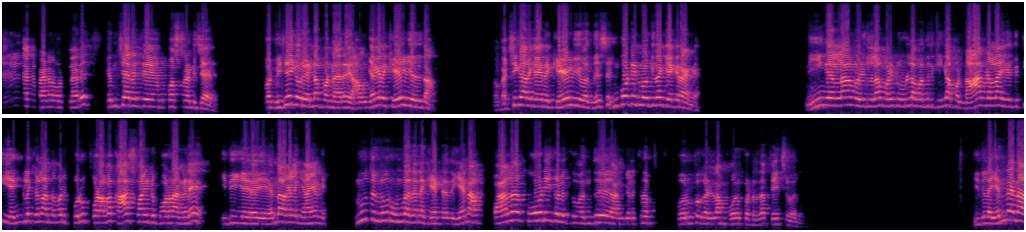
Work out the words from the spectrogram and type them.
ஜெயலலிதாக்கு பேனர் ஓட்டினாரு எம்ஜிஆருக்கு போஸ்டர் அடிச்சாரு. பட் விஜய்க்கு அவர் என்ன பண்ணாரு? அவங்க கேட்கிற கேள்வி அதுதான். கட்சிக்கார கட்சிக்காரர் கேள்வி வந்து செங்கோட்டை நோக்கி தான் கேக்குறாங்க. நீங்க எல்லாம் இதெல்லாம் பண்ணிட்டு உள்ள வந்திருக்கீங்க. அப்ப நாங்கெல்லாம் எதுக்கு எங்களுக்கு எல்லாம் அந்த மாதிரி பொறுப்பு போடாம காசு வாங்கிட்டு போடுறாங்களே இது எந்த வகையில நியாயம்? நூத்துக்கு நூறு உண்மை தானே கேட்டது. ஏன்னா பல கோடிகளுக்கு வந்து அங்க இருக்கிற பொறுப்புகள் எல்லாம் போய்கொண்டதா பேச்சு வருது. இதுல என்னன்னா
